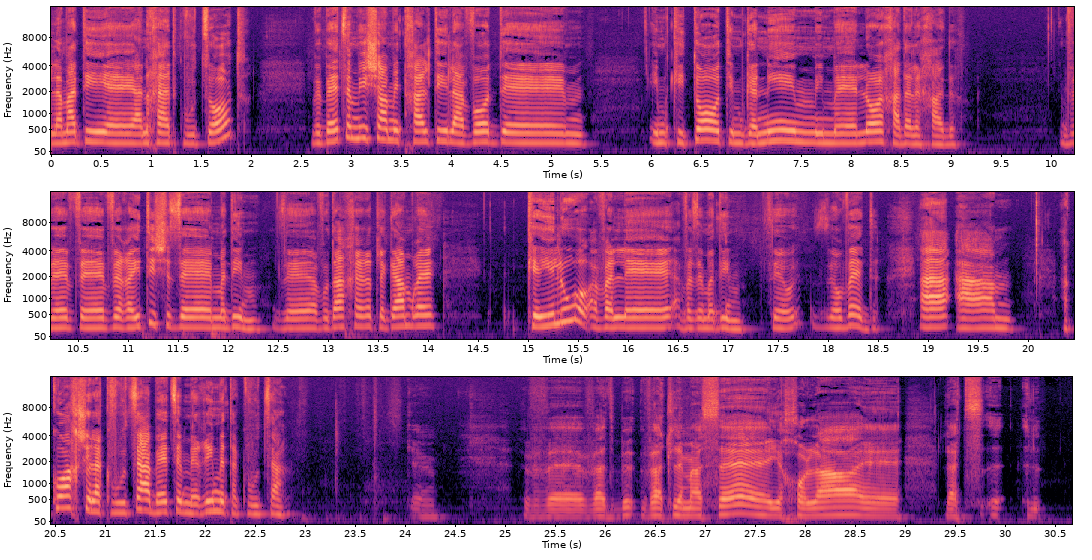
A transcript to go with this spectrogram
למדתי הנחיית קבוצות. ובעצם משם התחלתי לעבוד אה, עם כיתות, עם גנים, עם אה, לא אחד על אחד. ו- ו- וראיתי שזה מדהים, זה עבודה אחרת לגמרי, כאילו, אבל, אה, אבל זה מדהים, זה, זה עובד. ה- ה- הכוח של הקבוצה בעצם מרים את הקבוצה. כן. ו- ואת, ואת למעשה יכולה אה, להצ...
